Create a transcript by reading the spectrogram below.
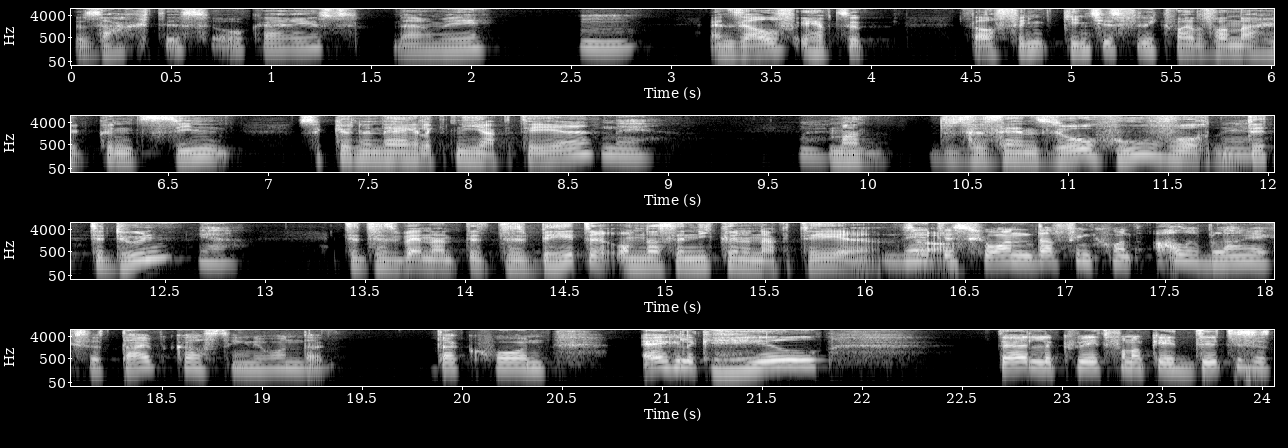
zacht is ook ergens daarmee. En zelf, je hebt zo, zelf vind- kindjes, vind ik, waarvan dat je kunt zien... Ze kunnen eigenlijk niet acteren. Nee. Maar ze zijn zo goed voor dit te doen. Ja. Het is, bijna, het is beter omdat ze niet kunnen acteren. Nee, Zo. het is gewoon, dat vind ik gewoon het allerbelangrijkste. Typecasting. Gewoon dat, dat ik gewoon eigenlijk heel duidelijk weet van oké, dit is het.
